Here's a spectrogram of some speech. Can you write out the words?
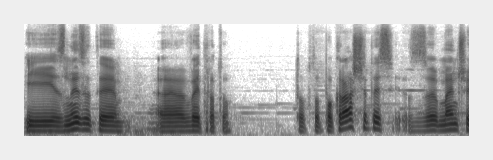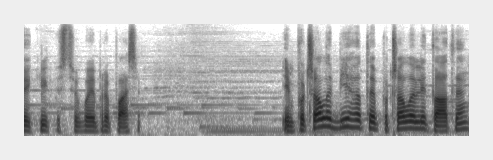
і знизити е, витрату. Тобто покращитись з меншою кількістю боєприпасів. І почали бігати, почали літати.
